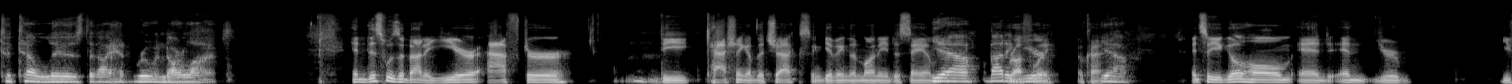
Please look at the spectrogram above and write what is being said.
to tell Liz that I had ruined our lives. And this was about a year after the cashing of the checks and giving the money to Sam. Yeah, about a roughly. year. Okay. Yeah. And so you go home and and you're you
